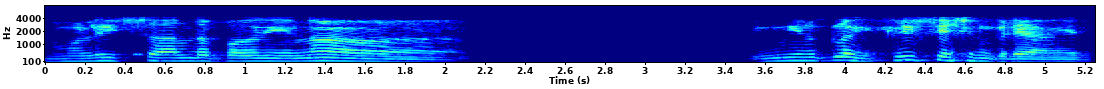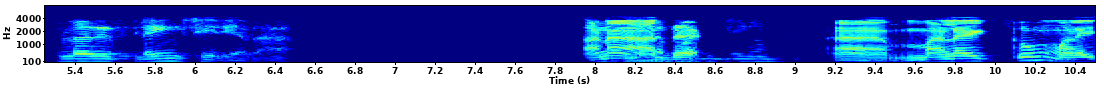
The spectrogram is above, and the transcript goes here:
மலை சார்ந்த பகுதின்னா இங்கே எனக்குள்ள ஹில் ஸ்டேஷன் கிடையாதுங்க இது ஃபுல்லாகவே பிளைன்ஸ் ஏரியா தான். ஆனா கீழே அந்த மலைக்கும் மலை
